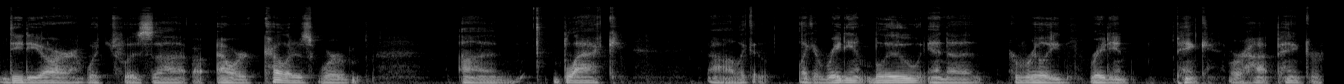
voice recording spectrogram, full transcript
DDR, which was uh, our colors were uh, black, uh, like a like a radiant blue, and a, a really radiant pink or hot pink or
